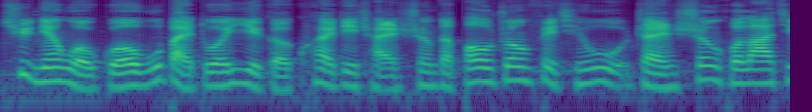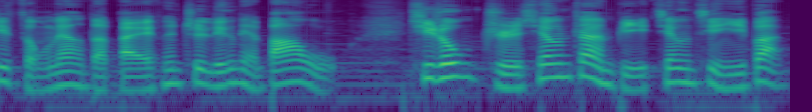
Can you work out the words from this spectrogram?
去年我国五百多亿个快递产生的包装废弃物占生活垃圾总量的百分之零点八五，其中纸箱占比将近一半。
